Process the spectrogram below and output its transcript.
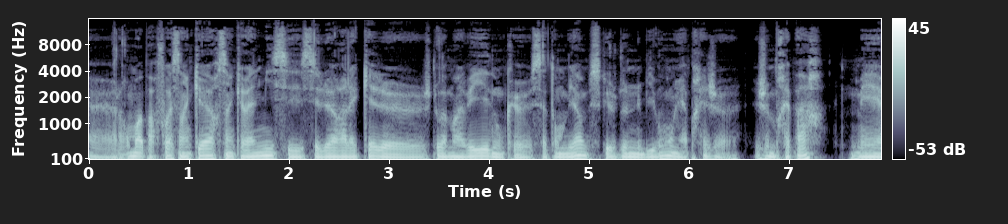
euh, alors moi parfois 5 heures, 5 heures et demie, c'est c'est l'heure à laquelle euh, je dois me réveiller, donc euh, ça tombe bien parce que je donne le biberon et après je je me prépare. Mais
